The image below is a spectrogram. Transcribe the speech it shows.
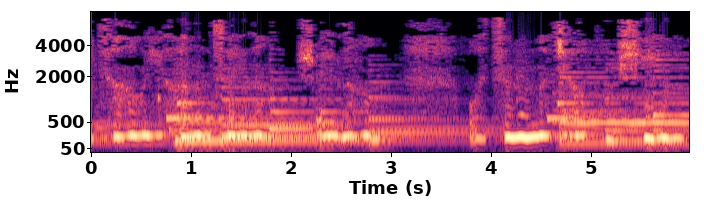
你早已喝醉了睡了我怎么就不行？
